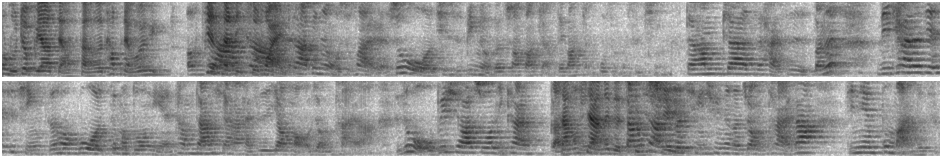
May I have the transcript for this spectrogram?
不如就不要讲，反而他们两位变成你是坏人，是啊，变成我是坏人，所以我其实并没有跟双方讲对方讲过什么事情，但他们现在是还是，反正离开那件事情之后，过这么多年，他们当下还是要好的状态啦。只是我我必须要说，你看当下那个当下那个情绪那个状态，那今天不满的是，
